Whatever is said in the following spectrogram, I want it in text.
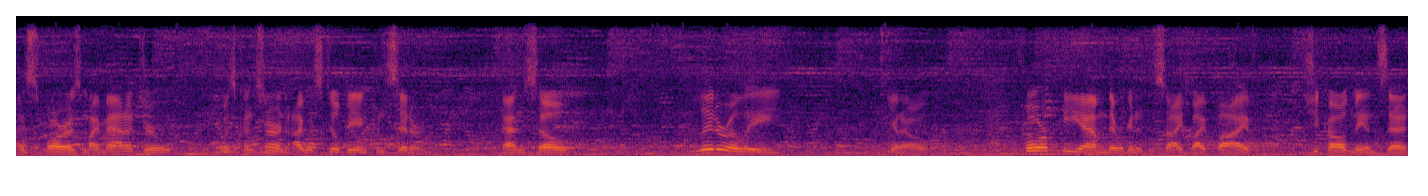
as far as my manager was concerned, I was still being considered. And so, literally, you know, 4 p.m., they were going to decide by 5. She called me and said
